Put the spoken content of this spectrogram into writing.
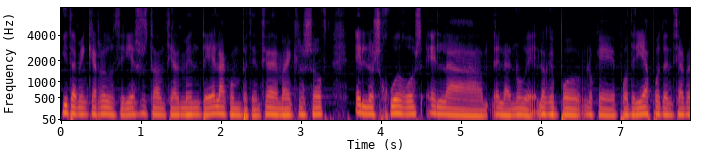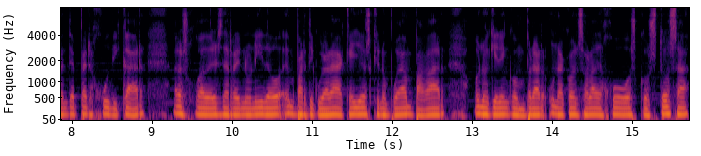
y también que reduciría sustancialmente la competencia de Microsoft en los juegos en la, en la nube, lo que, lo que podría potencialmente perjudicar a los jugadores de Reino Unido, en particular a aquellos que no puedan pagar o no quieren comprar una consola de juegos costosa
